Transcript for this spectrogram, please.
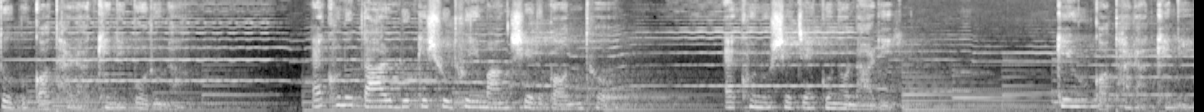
তবু কথা রাখেনি পড়ুনা এখনও তার বুকে শুধুই মাংসের গন্ধ। এখনও সে যে কোনো নারী। কেউ কথা রাখেনি।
